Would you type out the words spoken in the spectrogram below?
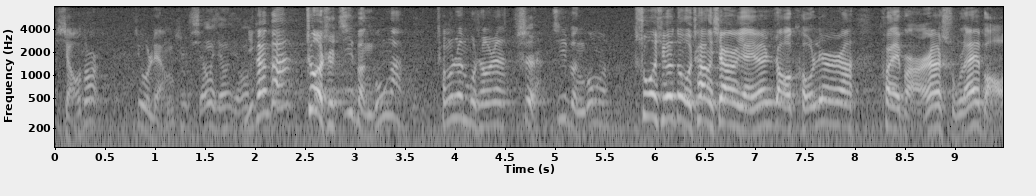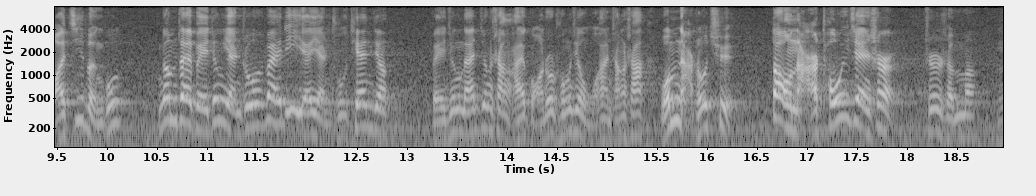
小段儿就两句。行行行，你看看，这是基本功啊，承认不承认？是基本功啊，说学逗唱相声演员绕口令啊、快板啊、数来宝啊，基本功。那么在北京演出，外地也演出，天津、北京、南京、上海、广州、重庆、武汉、长沙，我们哪儿都去。到哪儿头一件事儿，知道什么吗？嗯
